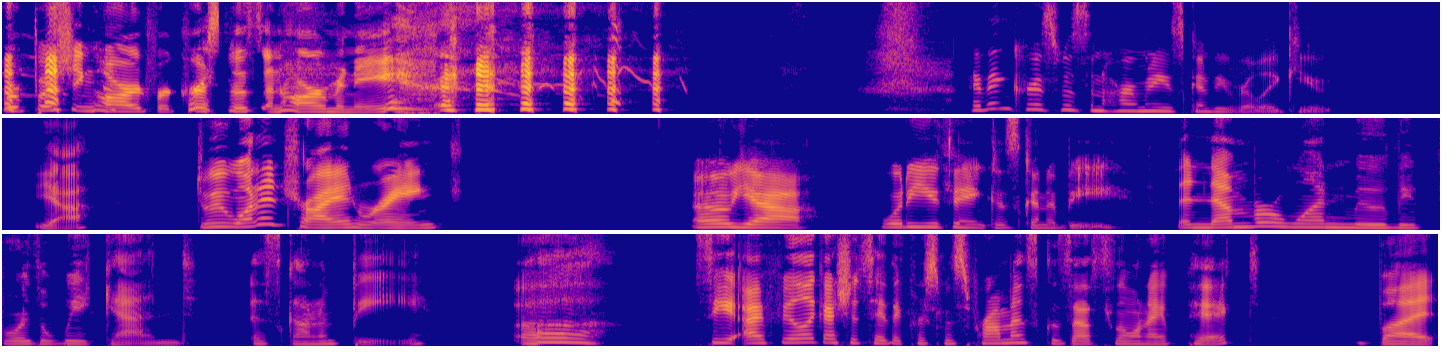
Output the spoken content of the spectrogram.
We're pushing hard for Christmas and harmony. I think Christmas and Harmony is going to be really cute. Yeah. Do we want to try and rank Oh yeah. What do you think is going to be? the number one movie for the weekend? Is gonna be. Ugh. See, I feel like I should say the Christmas Promise because that's the one I picked, but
